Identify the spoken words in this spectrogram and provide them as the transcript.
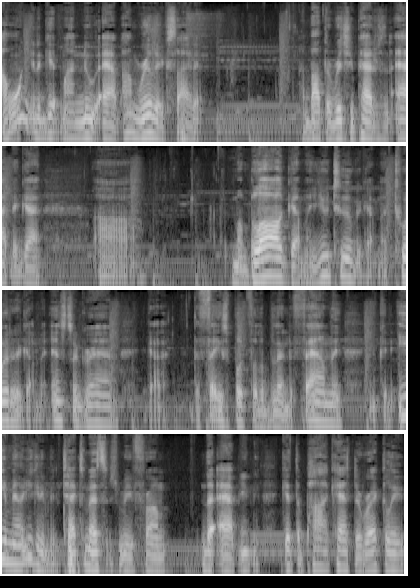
I want you to get my new app. I'm really excited about the Richie Patterson app. It got uh, my blog, got my YouTube, it got my Twitter, it got my Instagram, it got the Facebook for the blended family. You can email, you can even text message me from the app. You can get the podcast directly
